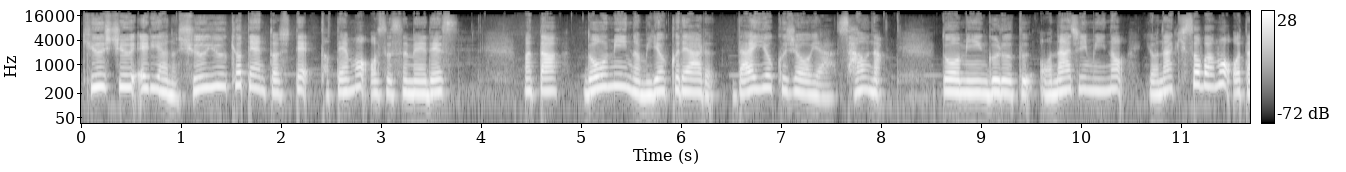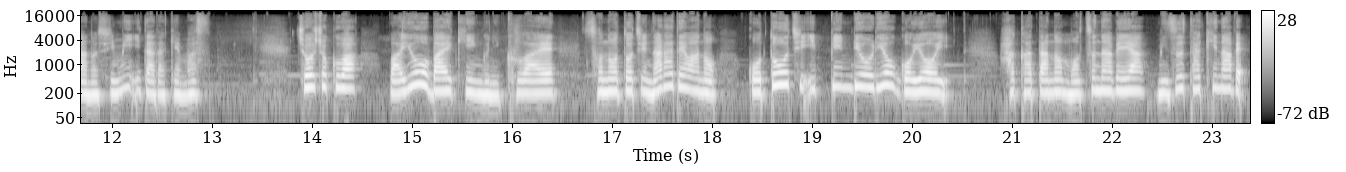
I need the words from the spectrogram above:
九州エリアの周遊拠点としてとてもおすすめです。また、道民の魅力である大浴場やサウナ、道民グループおなじみの夜泣きそばもお楽しみいただけます。朝食は和洋バイキングに加え、その土地ならではのご当地一品料理をご用意。博多のもつ鍋や水炊き鍋、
